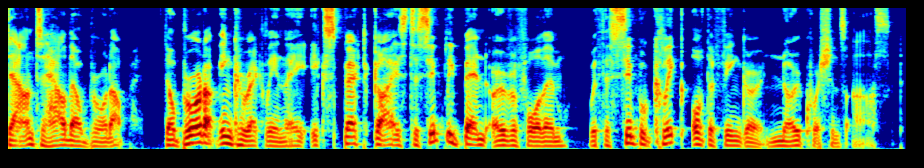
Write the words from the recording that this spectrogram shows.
down to how they're brought up. They're brought up incorrectly and they expect guys to simply bend over for them with a simple click of the finger, no questions asked.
